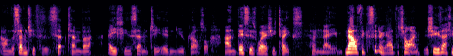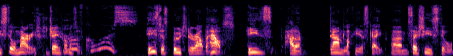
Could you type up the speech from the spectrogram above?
on the seventeenth of September, eighteen seventy, in Newcastle, and this is where she takes her name. Now, considering at the time she's actually still married to James Oh, Robinson, of course. he's just booted her out the house. He's had a damn lucky escape, um, so she's still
